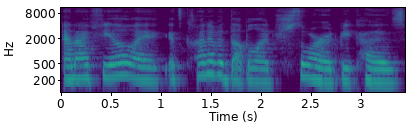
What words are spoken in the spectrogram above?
And I feel like it's kind of a double edged sword because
